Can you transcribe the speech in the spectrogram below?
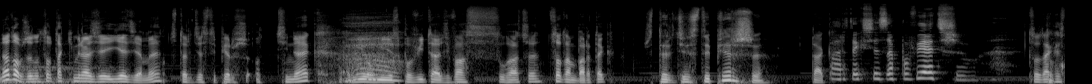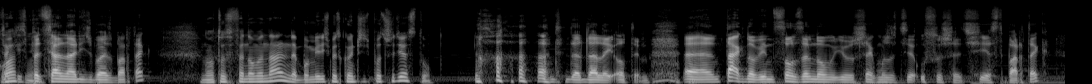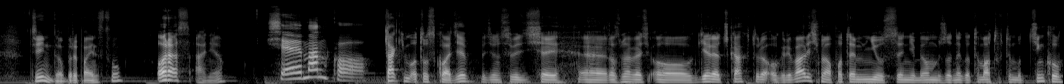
No dobrze, no to w takim razie jedziemy. 41 odcinek. Miło mi jest powitać Was, słuchacze. Co tam, Bartek? 41. Tak. Bartek się zapowietrzył. Co jakaś taka Dokładnie. specjalna liczba jest, Bartek? No to jest fenomenalne, bo mieliśmy skończyć po 30. Da- Dalej o tym. E, tak, no więc są ze mną już, jak możecie usłyszeć, jest Bartek Dzień dobry Państwu. oraz Ania. Siemanko! W takim oto składzie będziemy sobie dzisiaj e, rozmawiać o giereczkach, które ogrywaliśmy, a potem newsy. Nie mamy żadnego tematu w tym odcinku,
